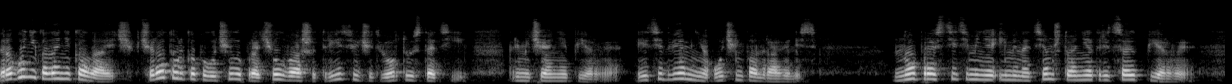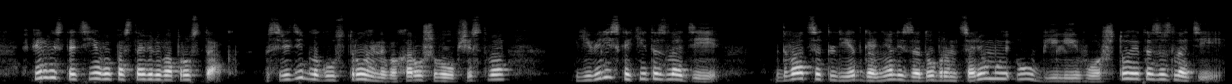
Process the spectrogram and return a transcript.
Дорогой Николай Николаевич, вчера только получил и прочел ваши третью и четвертую статьи. Примечание первое. Эти две мне очень понравились. Но простите меня именно тем, что они отрицают первые. В первой статье вы поставили вопрос так. Среди благоустроенного, хорошего общества явились какие-то злодеи, Двадцать лет гонялись за добрым царем и убили его. Что это за злодеи?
